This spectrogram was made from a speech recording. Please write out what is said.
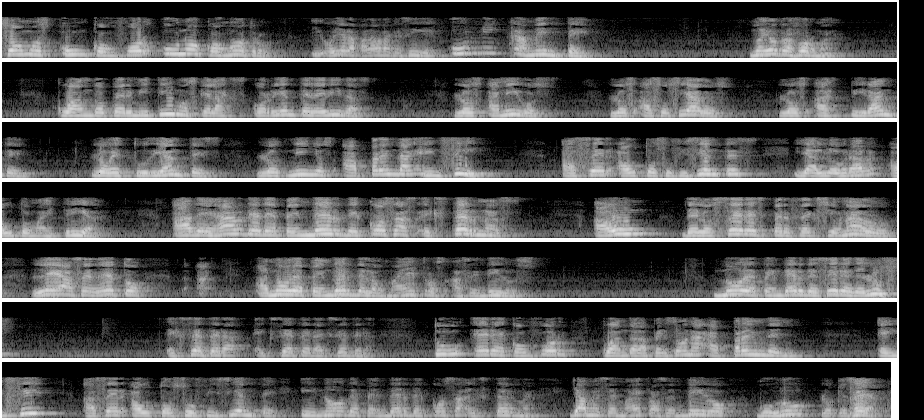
Somos un confort uno con otro. Y oye la palabra que sigue, únicamente. No hay otra forma. Cuando permitimos que las corrientes de vidas, los amigos, los asociados, los aspirantes, los estudiantes, los niños aprendan en sí a ser autosuficientes y a lograr automaestría, a dejar de depender de cosas externas, aún de los seres perfeccionados. Léase de esto a no depender de los maestros ascendidos, no depender de seres de luz, etcétera, etcétera, etcétera. Tú eres confort cuando la persona aprende en sí a ser autosuficiente y no depender de cosas externas. Llámese maestro ascendido, gurú, lo que sea.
